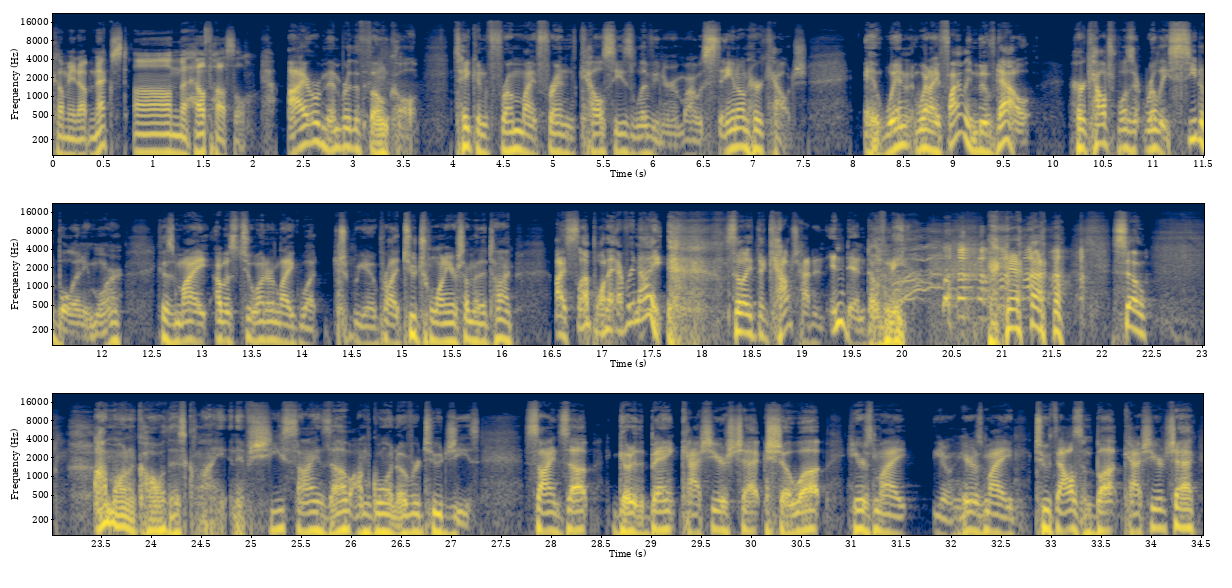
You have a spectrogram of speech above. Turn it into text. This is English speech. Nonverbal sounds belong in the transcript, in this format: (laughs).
Coming up next on the Health Hustle. I remember the phone call taken from my friend Kelsey's living room. I was staying on her couch. And when when I finally moved out, her couch wasn't really seatable anymore because my I was 200 like what you know probably 220 or something at the time. I slept on it every night. (laughs) so like the couch had an indent of me. (laughs) So I'm on a call with this client, and if she signs up, I'm going over two G's. Signs up, go to the bank, cashier's check, show up. Here's my, you know, here's my two thousand buck cashier check.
